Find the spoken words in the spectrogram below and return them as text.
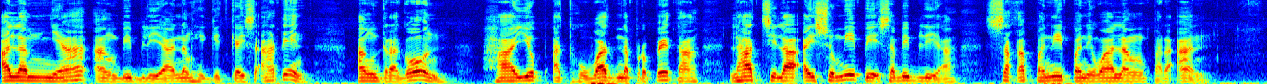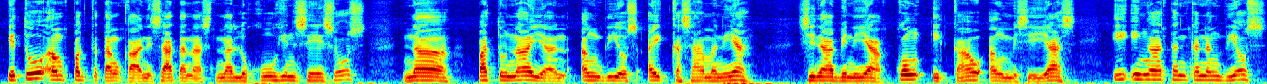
alam niya ang Biblia ng higit kaysa atin. Ang dragon, hayop at huwad na propeta, lahat sila ay sumipi sa Biblia sa kapanipaniwalang paraan. Ito ang pagtatangka ni Satanas na lukuhin si Jesus na patunayan ang Diyos ay kasama niya. Sinabi niya, kung ikaw ang Mesiyas, iingatan ka ng Diyos.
